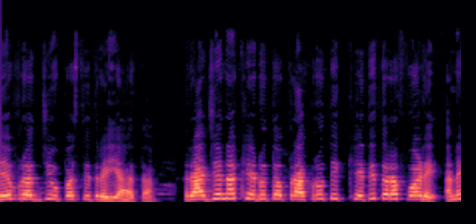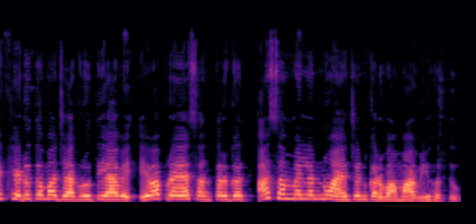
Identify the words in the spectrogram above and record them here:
દેવવ્રતજી ઉપસ્થિત રહ્યા હતા. રાજ્યના ખેડૂતો પ્રાકૃતિક ખેતી તરફ વળે અને ખેડૂતોમાં જાગૃતિ આવે એવા પ્રયાસ અંતર્ગત આ સંમેલનનું આયોજન કરવામાં આવ્યું હતું.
